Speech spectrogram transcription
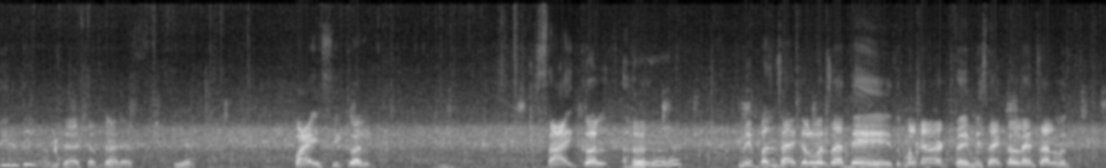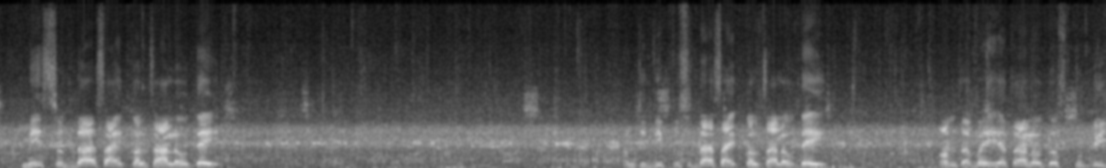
तीन तीन. आमच्या अशाच गाड्या आहेत ह्या बायसिकल सायकल मी पण सायकलवर जाते. तुम्हाला काय वाटतंय? मी सायकल नाही चालवत. मी सुद्धा सायकल चालवते. आमची दीपू सुद्धा सायकल चालवते. आमचा भैया चालवतो स्कूटी.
